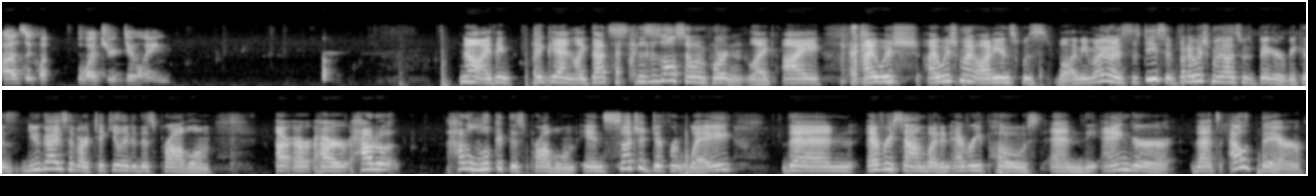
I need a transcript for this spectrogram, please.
consequences to what you're doing. No, I think again, like that's this is all so important. Like I I wish I wish my audience was well, I mean my audience is decent, but I wish my audience was bigger because you guys have articulated this problem or, or, or how to how to look at this problem in such a different way than every soundbite and every post and the anger that's out there.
